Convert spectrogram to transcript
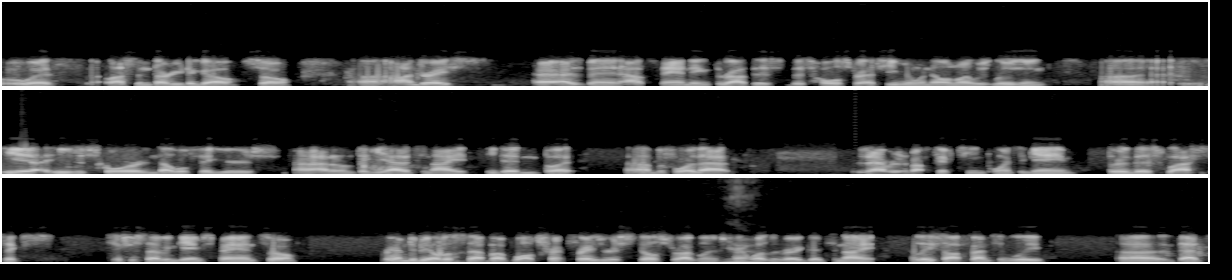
with less than 30 to go. So uh, Andres has been outstanding throughout this this whole stretch, even when Illinois was losing. Uh, he he's scored in double figures. I don't think he had it tonight. He didn't, but uh, before that, he was averaging about 15 points a game through this last six six or seven game span. So for him to be able to step up while Trent Frazier is still struggling, yeah. Trent wasn't very good tonight, at least offensively. Uh, that's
